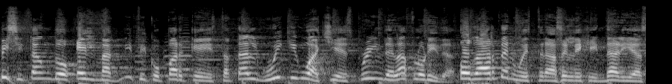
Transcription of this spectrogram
visitando el magnífico Parque Estatal Wikiwachi Spring de la Florida, hogar de nuestras legendarias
